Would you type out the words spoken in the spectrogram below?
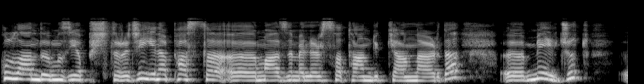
Kullandığımız yapıştırıcı yine pasta e, malzemeleri satan dükkanlarda e, mevcut. E,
